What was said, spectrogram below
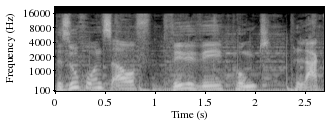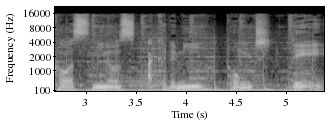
Besuche uns auf www.plakos-akademie.de.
